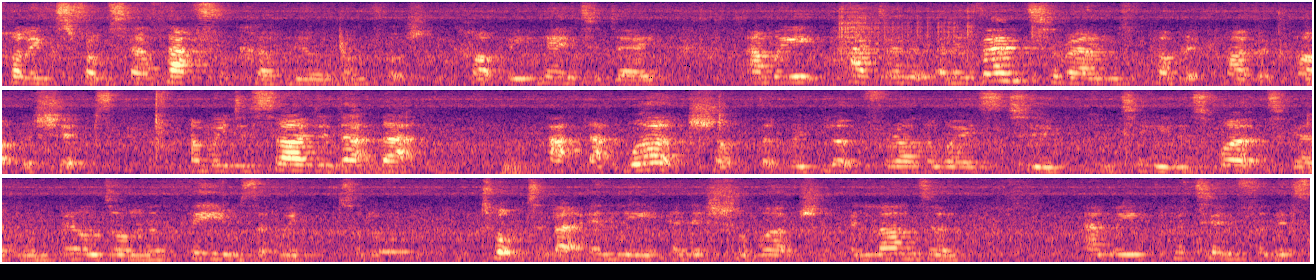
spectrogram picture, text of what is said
colleagues from South Africa who unfortunately can't be here today. And we had an, an event around public-private partnerships and we decided at that at that workshop that we'd look for other ways to continue this work together and build on the themes that we'd sort of talked about in the initial workshop in London. And we put in for this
